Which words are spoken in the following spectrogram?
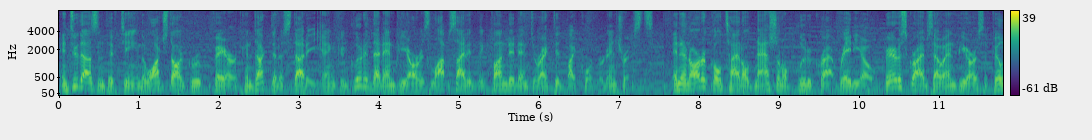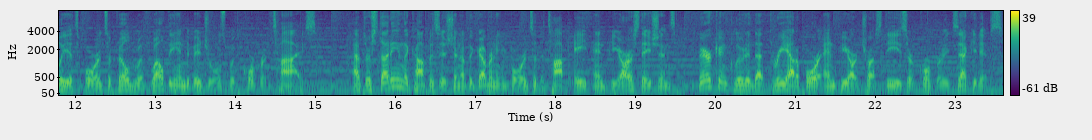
In 2015, the watchdog group FAIR conducted a study and concluded that NPR is lopsidedly funded and directed by corporate interests. In an article titled National Plutocrat Radio, FAIR describes how NPR's affiliates boards are filled with wealthy individuals with corporate ties. After studying the composition of the governing boards of the top eight NPR stations, FAIR concluded that three out of four NPR trustees are corporate executives.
